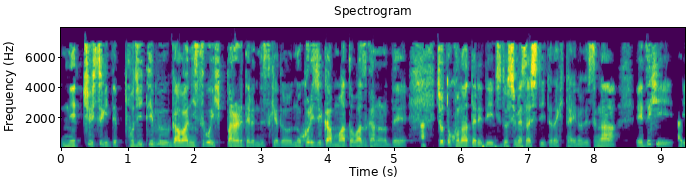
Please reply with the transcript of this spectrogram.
熱中しすぎてポジティブ側にすごい引っ張られてるんですけど、残り時間もあとわずかなのであ、ちょっとこのあたりで一度締めさせていただきたいのですが、えーぜひ、え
